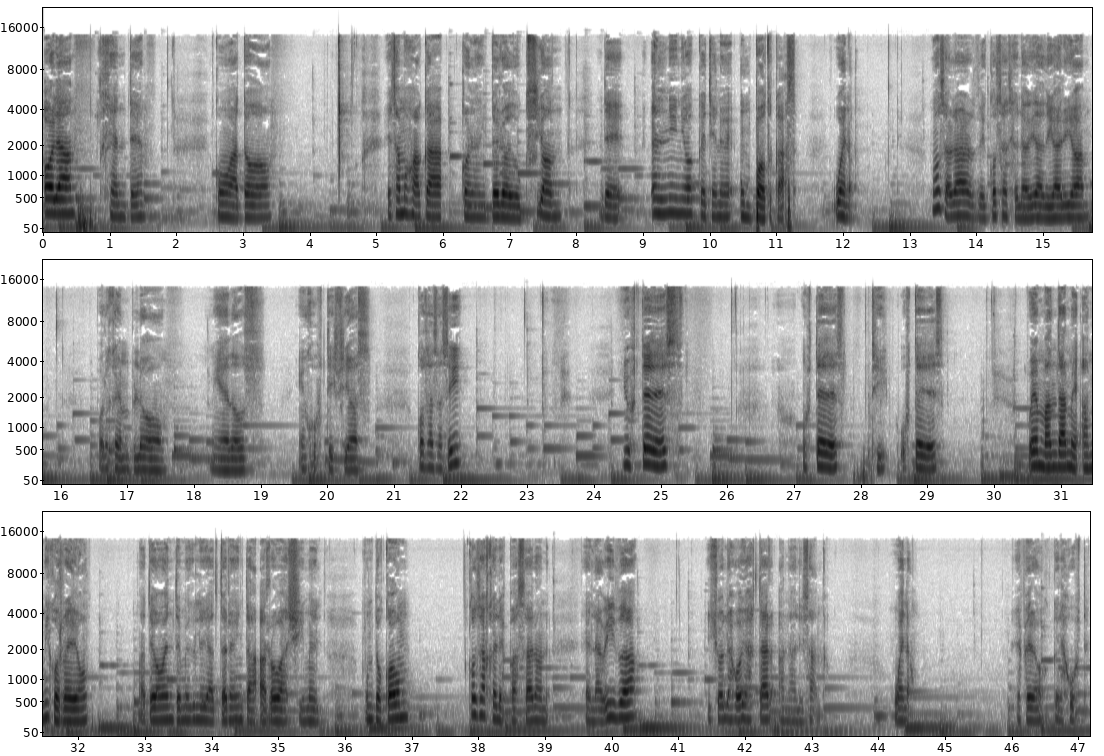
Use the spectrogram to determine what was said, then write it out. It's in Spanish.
Hola, gente. ¿Cómo va todo? Estamos acá con la introducción de El niño que tiene un podcast. Bueno, vamos a hablar de cosas de la vida diaria, por ejemplo, miedos, injusticias, cosas así. Y ustedes, ustedes, sí, ustedes pueden mandarme a mi correo mateo2030 cosas que les pasaron en la vida y yo las voy a estar analizando. Bueno, espero que les guste.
